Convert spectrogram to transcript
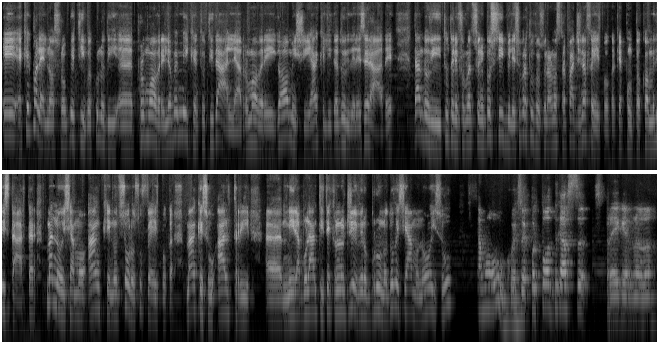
e che qual è il nostro obiettivo? È quello di eh, promuovere gli open mic in tutta Italia, promuovere i comici anche gli datori delle serate, dandovi tutte le informazioni possibili, soprattutto sulla nostra pagina Facebook che è appunto Comedy Starter, ma noi siamo anche non solo su Facebook, ma anche su altri eh, mirabolanti tecnologie, vero Bruno? Dove siamo noi su? Siamo ovunque, su Apple Podcast, Sprecher,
